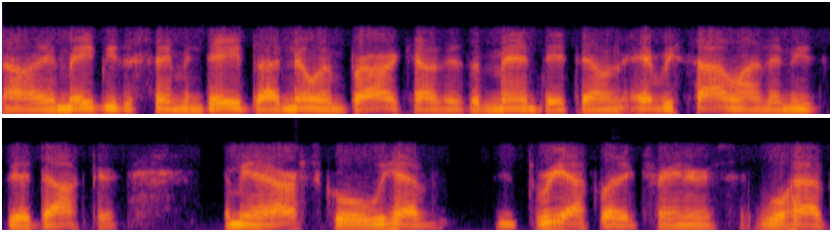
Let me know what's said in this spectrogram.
Uh, it may be the same in Dade, but I know in Broward County, there's a mandate that on every sideline there needs to be a doctor. I mean, at our school, we have three athletic trainers. We'll have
